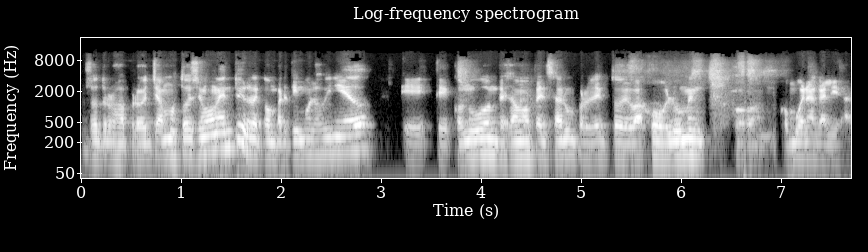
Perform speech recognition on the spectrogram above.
Nosotros aprovechamos todo ese momento y reconvertimos los viñedos. Este, con Hugo empezamos a pensar un proyecto de bajo volumen con, con buena calidad.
